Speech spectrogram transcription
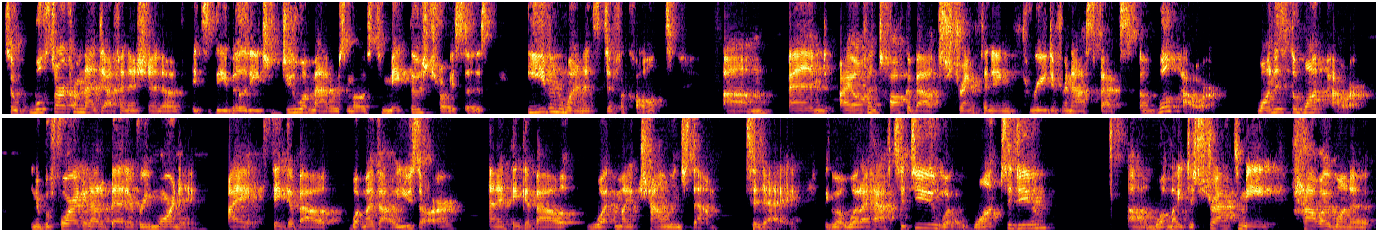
So we'll start from that definition of it's the ability to do what matters most, to make those choices, even when it's difficult um, and I often talk about strengthening three different aspects of willpower. One is the want power. You know, before I get out of bed every morning, I think about what my values are and I think about what might challenge them today. Think about what I have to do, what I want to do, um, what might distract me, how I want to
